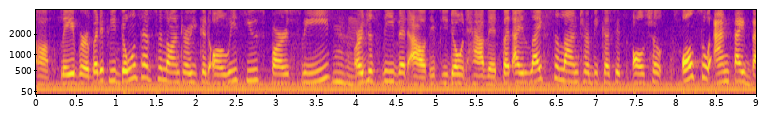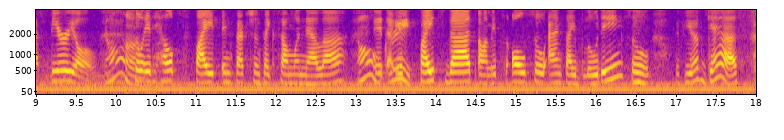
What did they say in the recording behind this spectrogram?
uh, flavor. But if you don't have cilantro, you could always use parsley Mm-hmm. or just leave it out if you don't have it. But I like cilantro because it's also also antibacterial. Ah. So it helps fight infections like salmonella. Oh, it, great. it fights that. Um, it's also anti-bloating. So Mm. if you have gas,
